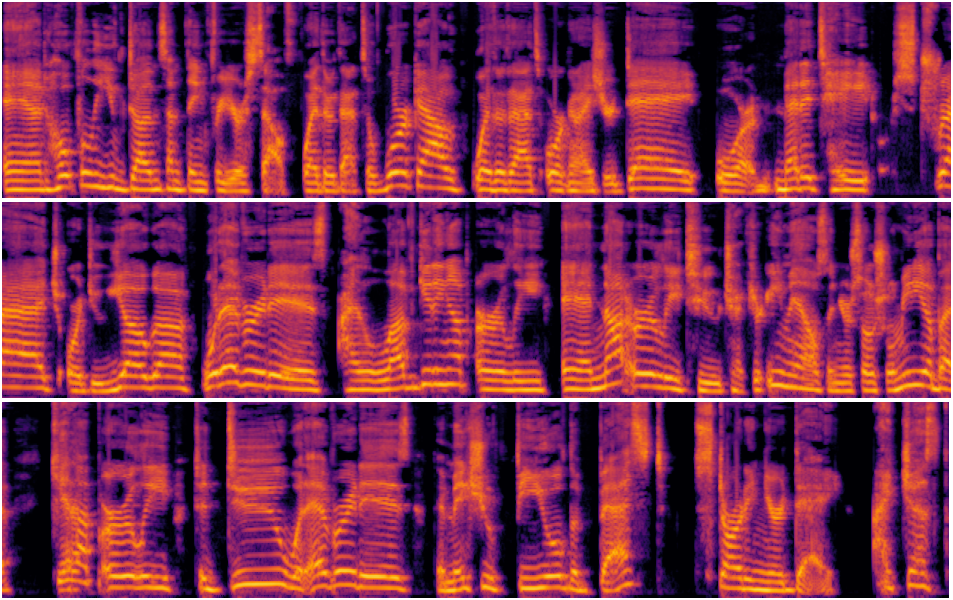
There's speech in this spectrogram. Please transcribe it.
and hopefully you've done something for yourself, whether that's a workout, whether that's organize your day or meditate or stretch or do yoga, whatever it is. I love getting up early and not early to check your emails and your social media, but get up early to do whatever it is that makes you feel the best starting your day. I just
